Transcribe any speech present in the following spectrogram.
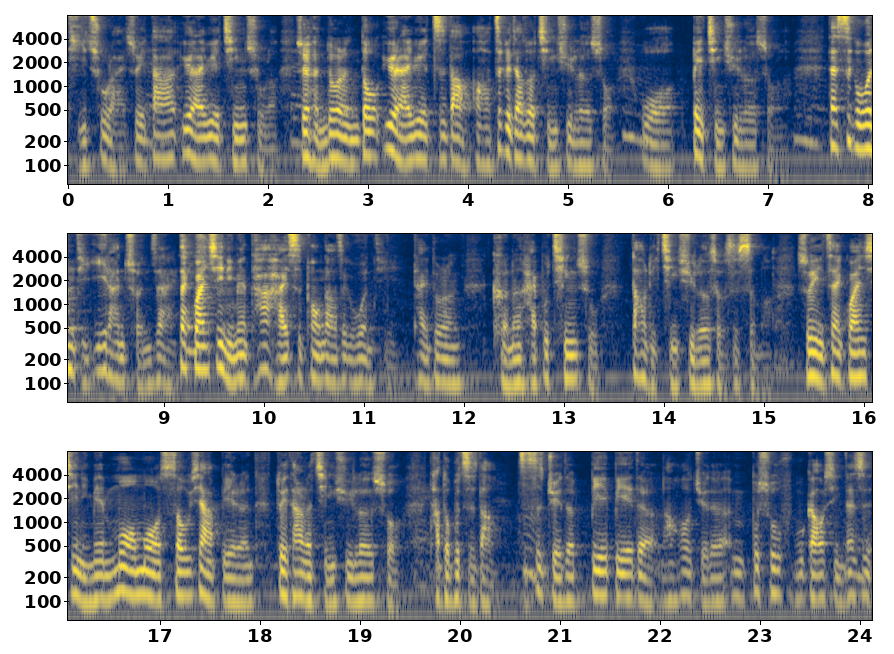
提出来，所以大家越来越清楚了。所以很多人都越来越知道哦，这个叫做情绪勒索，我被情绪勒索了。嗯、但是这个问题依然存在，在关系里面，他还是碰到这个问题。太多人可能还不清楚到底情绪勒索是什么，所以在关系里面默默收下别人对他的情绪勒索，他都不知道，只是觉得憋憋的，然后觉得嗯不舒服、不高兴，但是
